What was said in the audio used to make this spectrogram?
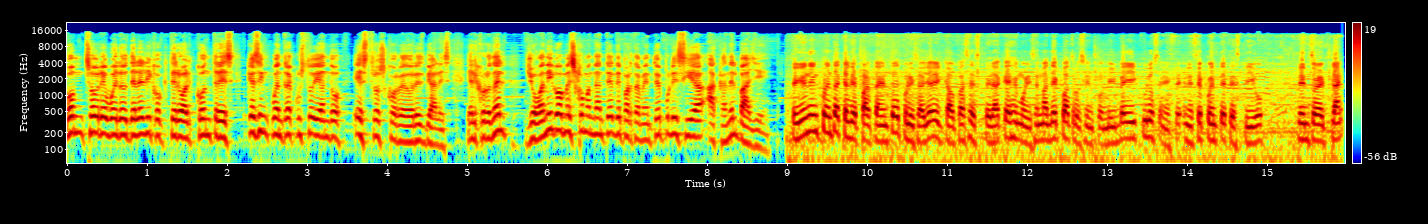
con sobrevuelos del helicóptero Halcón 3 que se encuentra custodiando estos corredores viales. El coronel Giovanni Gómez, comandante del Departamento de Policía acá en el Valle. Teniendo en cuenta que el Departamento de Policía del Cauca se espera que hegemonicen más de 400 mil vehículos en este, en este puente festivo, dentro del plan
